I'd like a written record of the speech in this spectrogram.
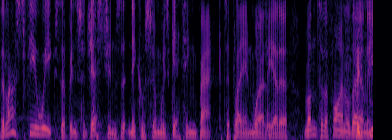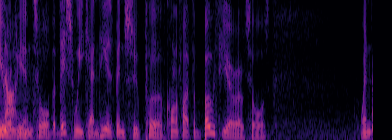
The last few weeks, there have been suggestions that Nicholson was getting back to playing well. He had a run to the final day on the European Tour, but this weekend he has been superb. Qualified for both Euro Tours. Went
